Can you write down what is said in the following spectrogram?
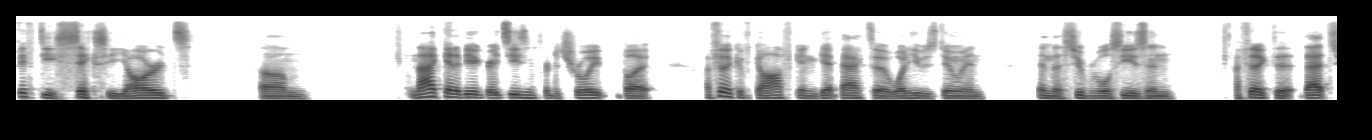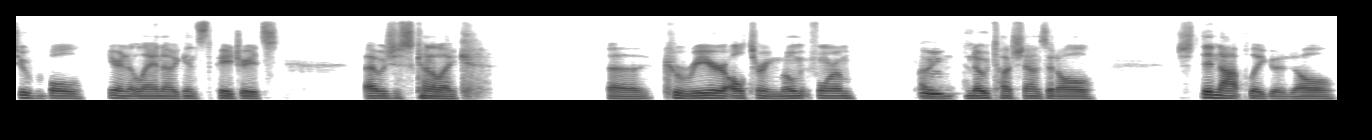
56 yards. Um, not going to be a great season for Detroit, but I feel like if Goff can get back to what he was doing in the Super Bowl season, I feel like that that Super Bowl here in Atlanta against the Patriots, that was just kind of like a career altering moment for him. I mean, no touchdowns at all. Just did not play good at all.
